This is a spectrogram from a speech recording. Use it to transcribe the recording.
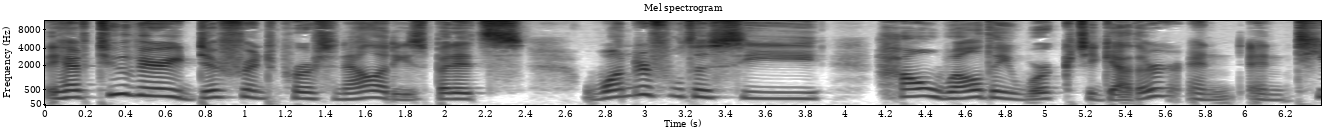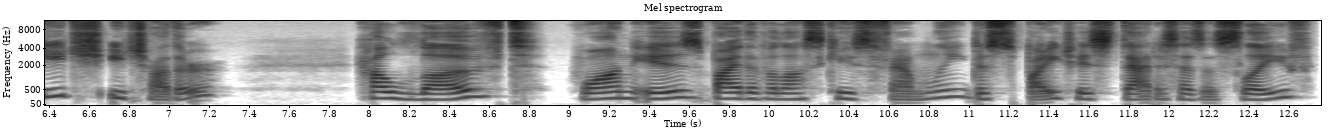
They have two very different personalities, but it's wonderful to see how well they work together and, and teach each other, how loved Juan is by the Velazquez family despite his status as a slave.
